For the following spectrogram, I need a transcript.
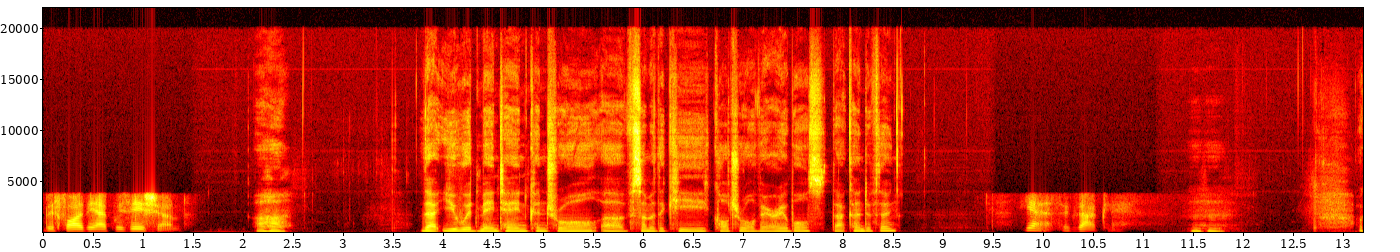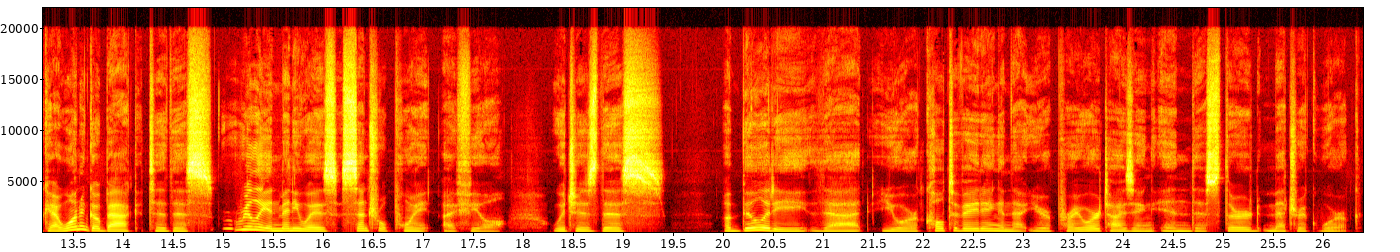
before the acquisition. Uh huh. That you would maintain control of some of the key cultural variables, that kind of thing? Yes, exactly. Mm-hmm. Okay, I want to go back to this really, in many ways, central point, I feel, which is this ability that you're cultivating and that you're prioritizing in this third metric work,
